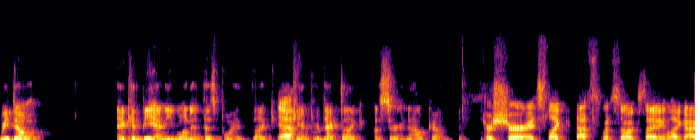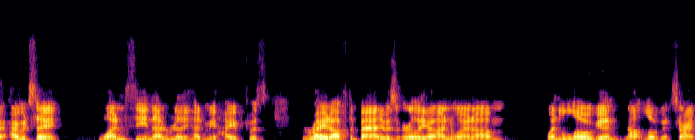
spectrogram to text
we don't. It could be anyone at this point. Like I can't predict like a certain outcome. for sure. It's like that's what's so exciting. Like I, I would say one scene that really had me hyped was right off the bat. It was early on when um when Logan, not Logan, sorry,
